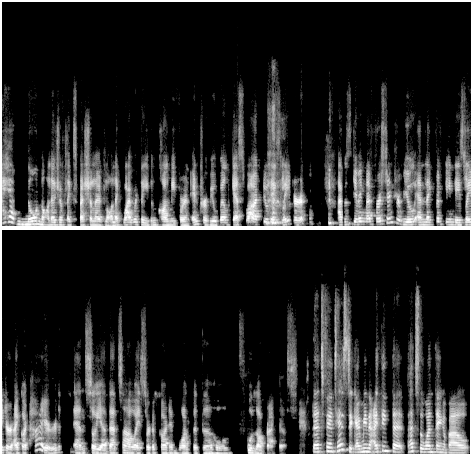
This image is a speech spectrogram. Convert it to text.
I have no knowledge of like special ed law. Like, why would they even call me for an interview? Well, guess what? Two days later, I was giving my first interview, and like 15 days later, I got hired. And so, yeah, that's how I sort of got involved with the whole school law practice. That's fantastic. I mean, I think that that's the one thing about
